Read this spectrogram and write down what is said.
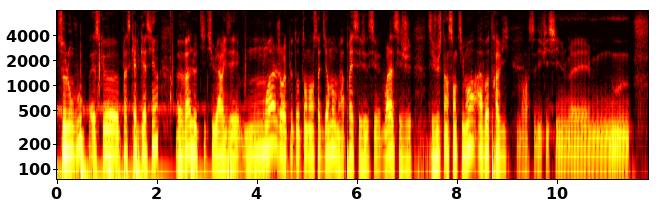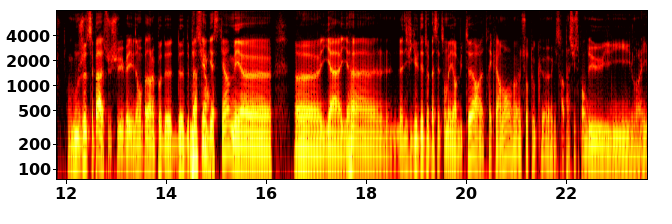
selon vous, est-ce que Pascal Gassien va le titulariser? Moi, j'aurais plutôt tendance à dire non, mais après, c'est c'est- voilà, c'est juste un sentiment. À votre avis Bon, c'est difficile, mais. mm, Je ne sais pas, je suis évidemment pas dans la peau de, de, Pascal. Gastien, mais euh, euh, il y, a, y a la difficulté de se passer de son meilleur buteur, euh, très clairement, euh, surtout qu'il ne sera pas suspendu, il, aura le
